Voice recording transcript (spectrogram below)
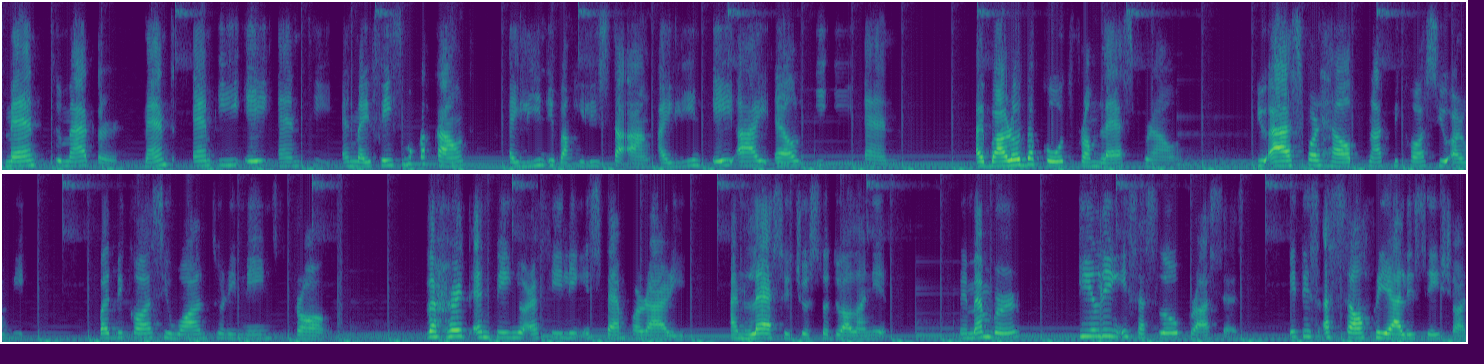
Meant to Matter, Meant M-E-A-N-T, and my Facebook account, Eileen Evangelista Ang, Eileen A-I-L-E-E-N. I borrowed the quote from Les Brown. You ask for help not because you are weak, but because you want to remain strong. The hurt and pain you are feeling is temporary unless you choose to dwell on it. Remember, healing is a slow process. It is a self-realization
